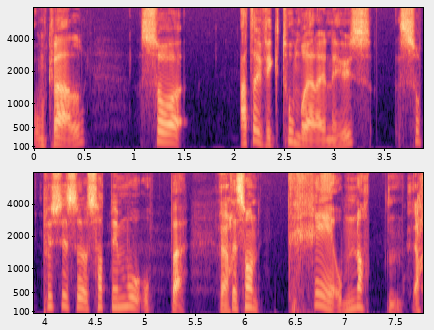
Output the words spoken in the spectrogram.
om kvelden, så Etter vi fikk Tomb Raider inn i hus, så plutselig så satt min mor oppe Ja. til sånn tre om natten Ja.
